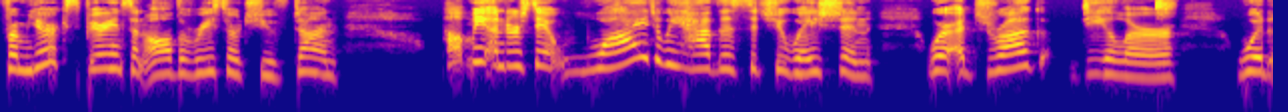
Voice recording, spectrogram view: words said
from your experience and all the research you've done help me understand why do we have this situation where a drug dealer would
